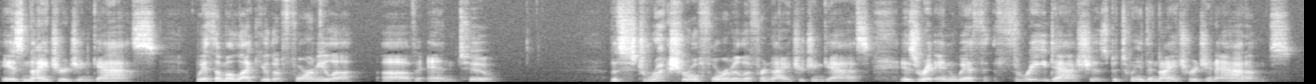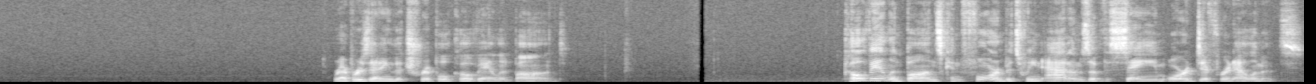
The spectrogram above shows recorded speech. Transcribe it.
is nitrogen gas, with a molecular formula of N2. The structural formula for nitrogen gas is written with three dashes between the nitrogen atoms, representing the triple covalent bond. Covalent bonds can form between atoms of the same or different elements.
